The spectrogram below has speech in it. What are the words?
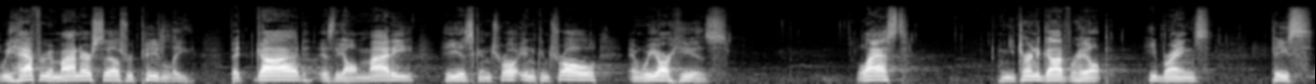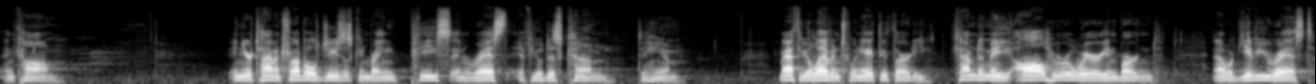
We have to remind ourselves repeatedly that God is the Almighty he is control, in control, and we are His. Last, when you turn to God for help, He brings peace and calm. In your time of trouble, Jesus can bring peace and rest if you'll just come to Him. Matthew 11, 28 through 30. Come to me, all who are weary and burdened, and I will give you rest.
